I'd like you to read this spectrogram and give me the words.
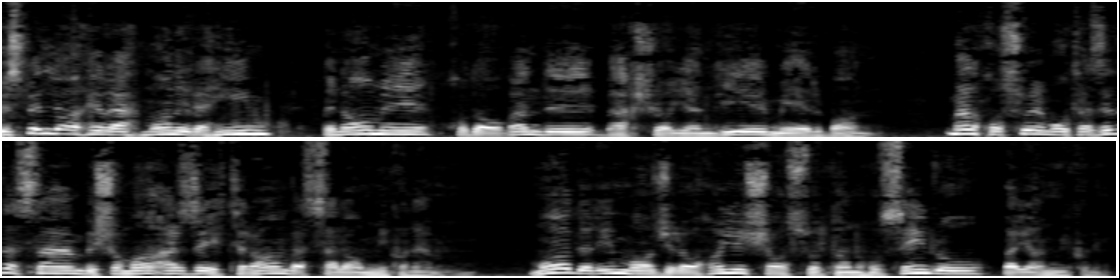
بسم الله الرحمن الرحیم. به نام خداوند بخشاینده مهربان. من خسرو معتزد هستم. به شما عرض احترام و سلام می کنم ما داریم ماجراهای شاه سلطان حسین رو بیان می کنیم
